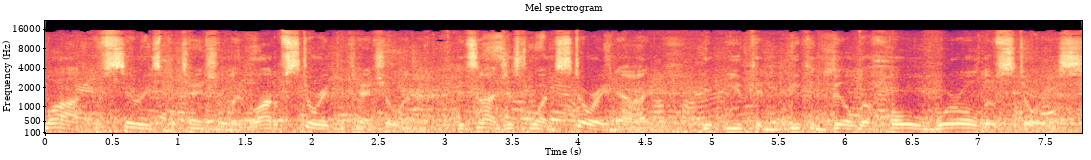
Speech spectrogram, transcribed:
lot of serious potential and a lot of story potential in it. It's not just one story now. You, you can you can build a whole world of stories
